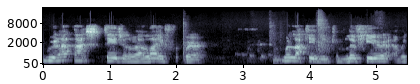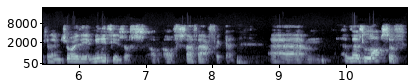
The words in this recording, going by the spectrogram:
we're at that stage in our life where we're lucky we can live here and we can enjoy the amenities of, of, of South Africa. Um, there's lots of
